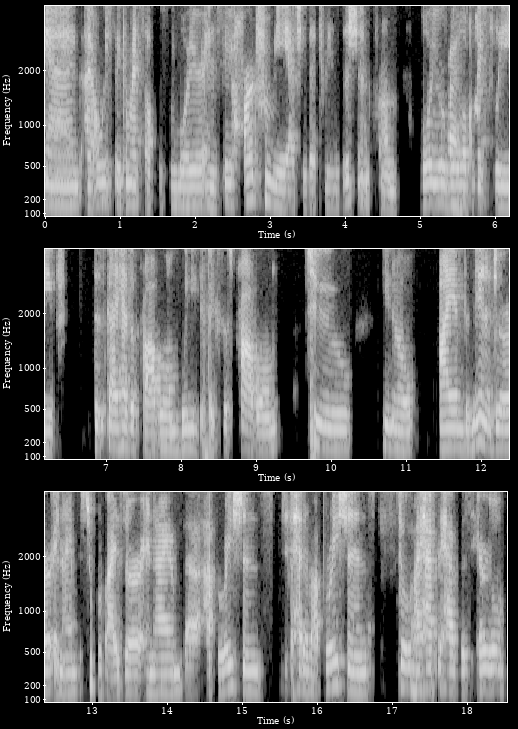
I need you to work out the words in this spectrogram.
and I always think of myself as the lawyer. And it's very hard for me actually that transition from lawyer right. roll up my sleeve. This guy has a problem. We need to fix this problem. To you know, I am the manager and I am the supervisor and I am the operations head of operations. So I mm-hmm. have to have this aerial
